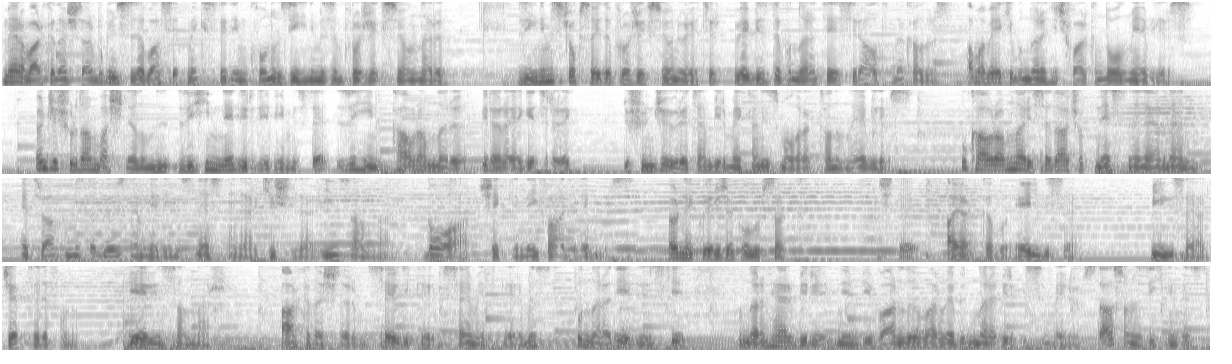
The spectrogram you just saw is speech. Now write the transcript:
Merhaba arkadaşlar. Bugün size bahsetmek istediğim konu zihnimizin projeksiyonları. Zihnimiz çok sayıda projeksiyon üretir ve biz de bunların tesiri altında kalırız. Ama belki bunların hiç farkında olmayabiliriz. Önce şuradan başlayalım. Zihin nedir dediğimizde zihin kavramları bir araya getirerek düşünce üreten bir mekanizma olarak tanımlayabiliriz. Bu kavramlar ise daha çok nesnelerden etrafımızda gözlemlediğimiz nesneler, kişiler, insanlar, doğa şeklinde ifade edebiliriz. Örnek verecek olursak işte ayakkabı, elbise, bilgisayar, cep telefonu, diğer insanlar, arkadaşlarımız, sevdiklerimiz, sevmediklerimiz bunlara diyebiliriz ki bunların her birinin bir varlığı var ve bunlara bir isim veriyoruz. Daha sonra zihnimiz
